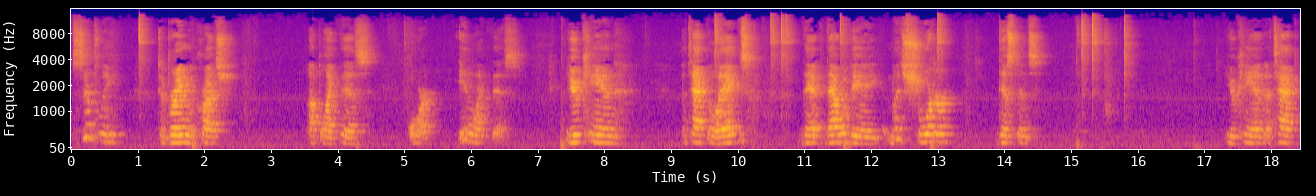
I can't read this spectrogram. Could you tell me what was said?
simply to bring the crutch up like this or in like this. You can attack the legs. That, that would be a much shorter distance. You can attack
